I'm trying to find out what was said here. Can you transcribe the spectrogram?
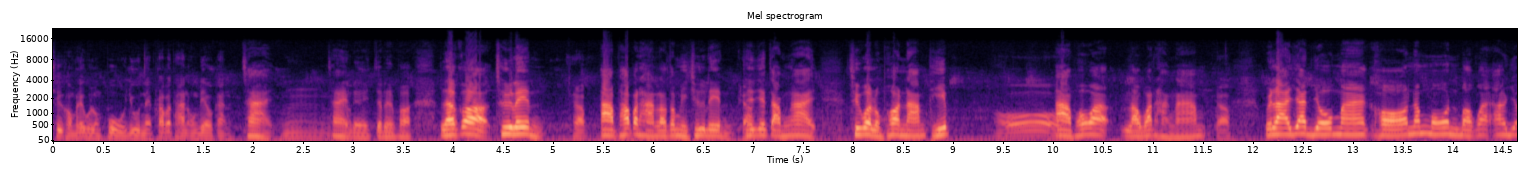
ชื่อของพระเดชคุณหลวงปู่อยู่ในพระประธานองค์เดียวกันใช่ อืม ใช่เลยเจริญพรแล้วก็ชื่อเล่นครับอ่าพระประธานเราต้องมีชื่อเล่นครับ ที่จะจำง่าย ชื่อว่าหลวงพ่อน้ำทิพย์ โอ้ อ่าเพราะว่าเราวัดหางน้ำครับ เวลาญาติโยมมาขอน้ำมนต์บอกว่าเอาโย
